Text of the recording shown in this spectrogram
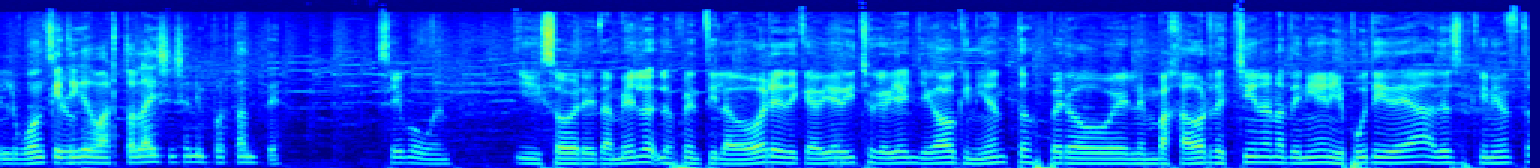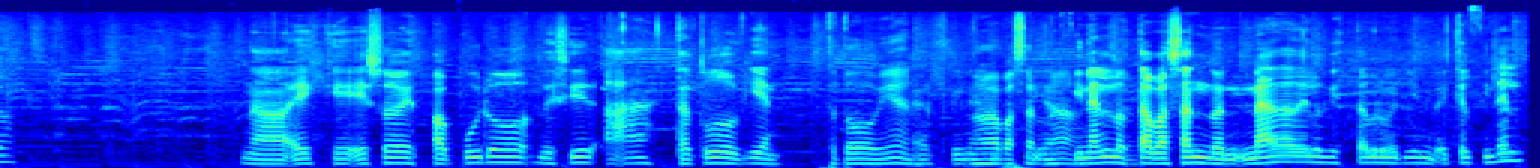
El weón que Sí, tiene que tomar toda la decisión importante. Sí, pues bueno. Y sobre también lo- los ventiladores, de que había dicho que habían llegado 500, pero el embajador de China no tenía ni puta idea de esos 500. No, es que eso es para puro decir, ah, está todo bien. Está todo bien, Al final, no va a pasar nada. Al final no está pasando nada de lo que está prometiendo. Es que al final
